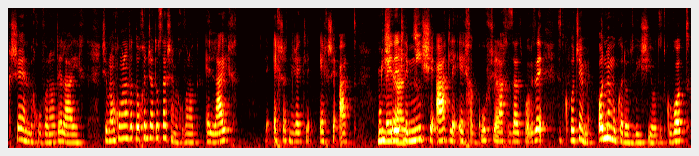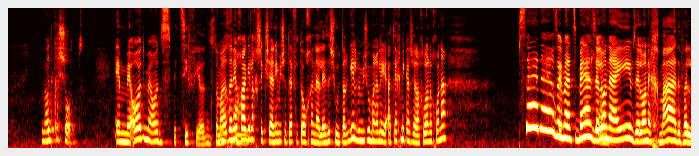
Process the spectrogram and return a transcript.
כשהן מכוונות אלייך, שהן לא מכוונות לתוכן שאת עושה, שהן מכוונות אלייך, לאיך שאת נראית, לאיך שאת עומדת, שאת. למי שאת, לאיך הגוף שלך זז פה, וזה זה תגובות שהן מאוד ממוקדות ואישיות, זה תגובות מאוד קשות. הן מאוד מאוד ספציפיות. זאת אומרת, נכון. אני יכולה להגיד לך שכשאני משתפת תוכן על איזשהו תרגיל, ומישהו אומר לי, הטכניקה שלך לא נכונה, בסדר, זה מעצבן, זה כן. לא נעים, זה לא נחמד, אבל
